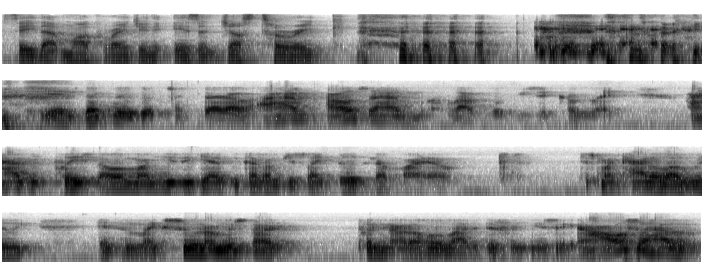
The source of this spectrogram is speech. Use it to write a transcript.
see that Michael Rainey Jr. isn't just Tariq. yeah, definitely go check that out. I have I also have a lot more music coming. Like I haven't placed all of my music yet because I'm just like building up my um just my catalog really. And like soon I'm gonna start putting out a whole lot of different music. And I also have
